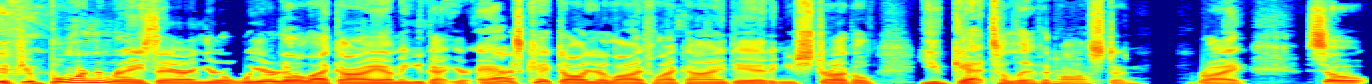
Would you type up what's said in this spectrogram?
if you're born and raised there and you're a weirdo like I am and you got your ass kicked all your life like I did and you struggled, you get to live in Austin, right? So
